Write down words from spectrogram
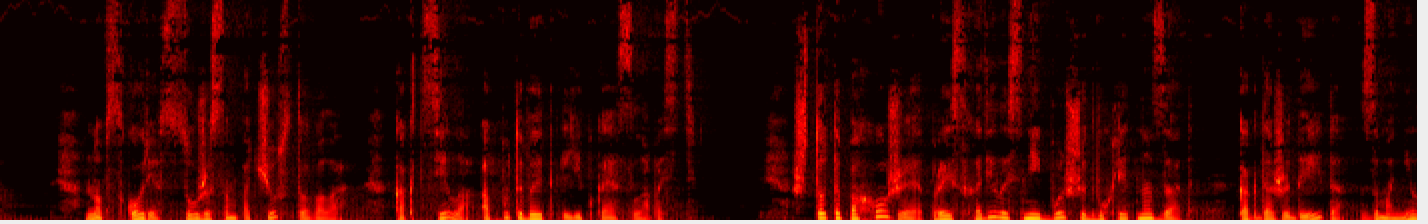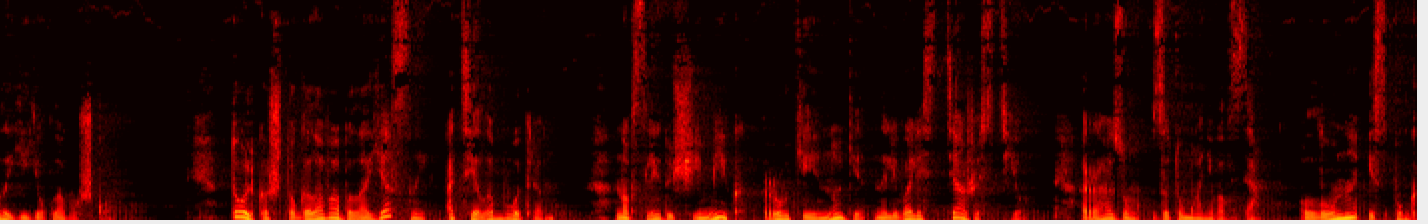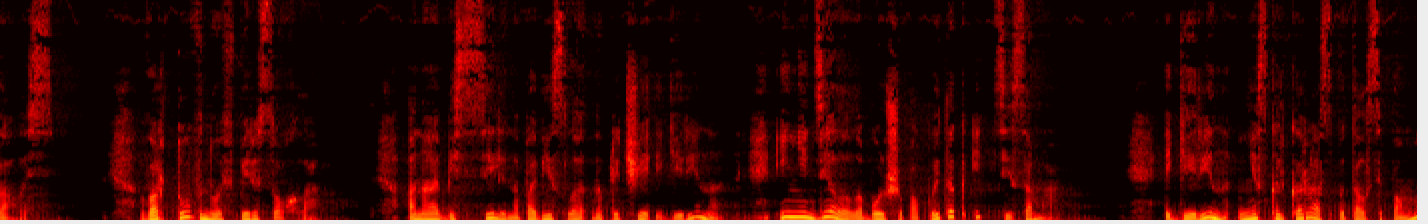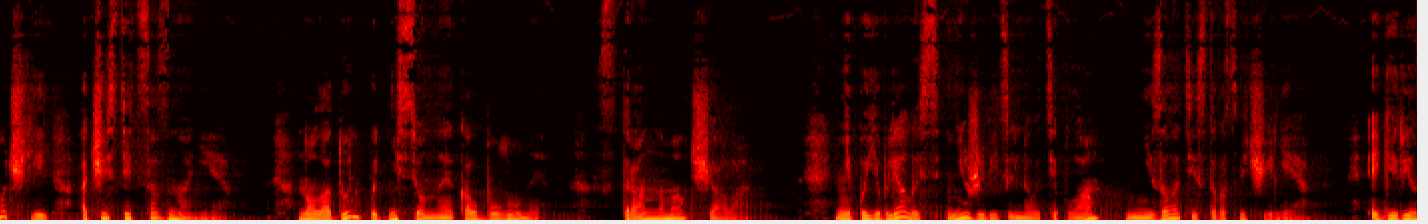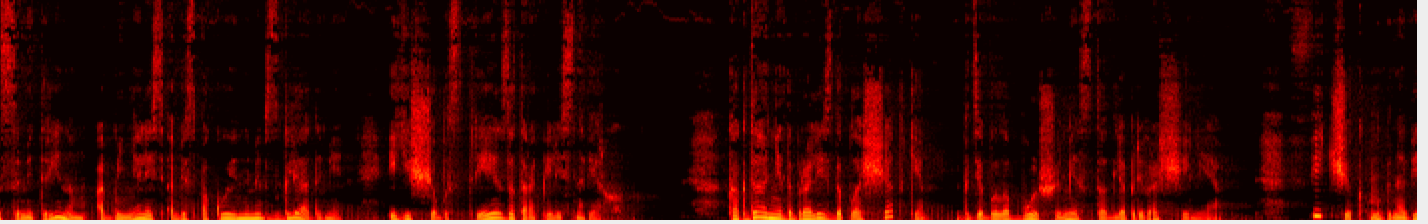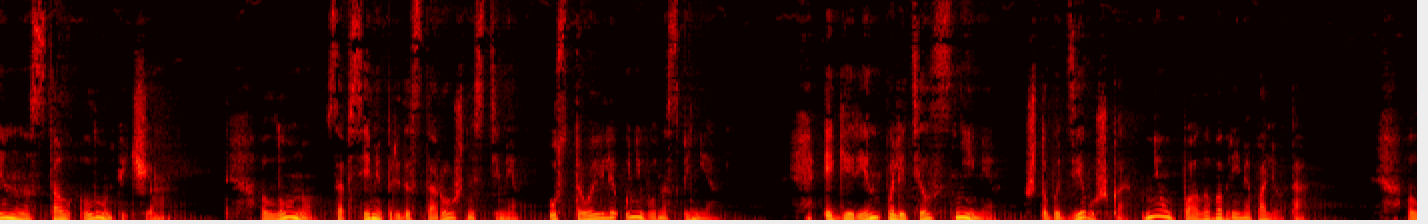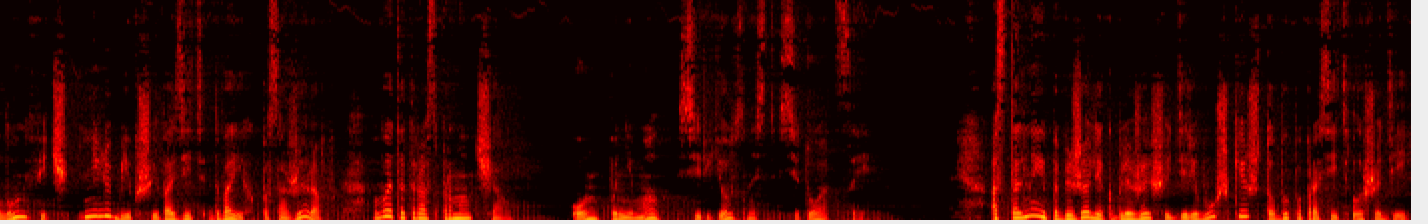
но вскоре с ужасом почувствовала, как тело опутывает липкая слабость. Что-то похожее происходило с ней больше двух лет назад, когда Жидеида заманила ее в ловушку. Только что голова была ясной, а тело бодрым, но в следующий миг руки и ноги наливались тяжестью, разум затуманивался. Луна испугалась. Во рту вновь пересохло. Она обессиленно повисла на плече Эгерина и не делала больше попыток идти сама. Эгерин несколько раз пытался помочь ей очистить сознание, но ладонь, поднесенная к колбу Луны, странно молчала. Не появлялось ни живительного тепла, ни золотистого свечения. Эгерин с Аметрином обменялись обеспокоенными взглядами и еще быстрее заторопились наверх. Когда они добрались до площадки, где было больше места для превращения, Фитчик мгновенно стал Лунфичем. Луну со всеми предосторожностями устроили у него на спине. Эгерин полетел с ними, чтобы девушка не упала во время полета. Лунфич, не любивший возить двоих пассажиров, в этот раз промолчал. Он понимал серьезность ситуации. Остальные побежали к ближайшей деревушке, чтобы попросить лошадей,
